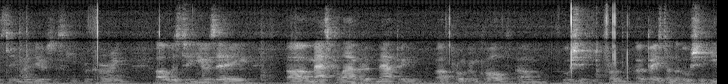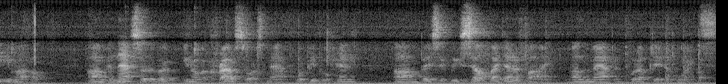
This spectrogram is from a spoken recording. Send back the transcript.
the same ideas just keep recurring, uh, was to use a, uh, mass collaborative mapping, uh, program called, um, from, uh, based on the Ushahidi model. Um, and that's sort of a, you know, a crowdsourced map where people can um, basically self-identify on the map and put up data points.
